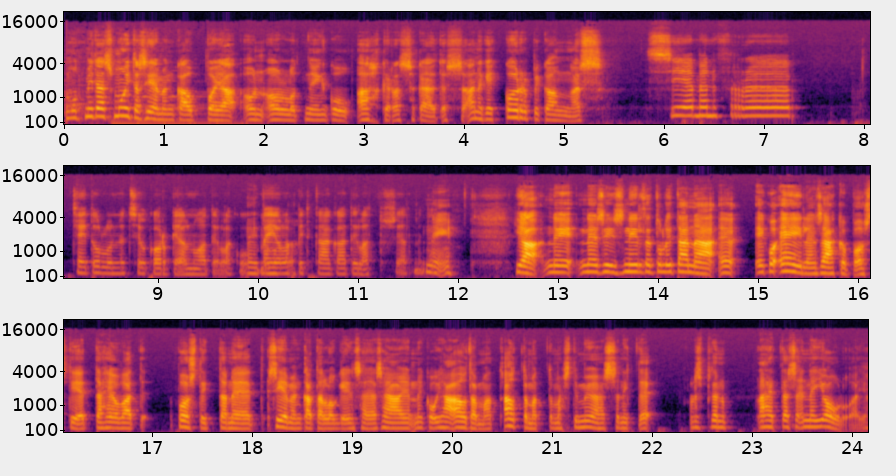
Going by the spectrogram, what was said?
Mutta mitäs muita siemenkauppoja on ollut niin kuin ahkerassa käytössä? Ainakin korpikangas. Siemenfrö. Se ei tullut nyt sillä korkealla nuotilla, kun Ei me ei olla pitkään aikaa tilattu sieltä mitään. Niin. Ja ne, ne siis, niiltä tuli tänään, e- eikö eilen sähköposti, että he ovat postittaneet siemenkataloginsa ja se on niin ihan automat, auttamattomasti myöhässä, niin te olisi pitänyt lähettää se ennen joulua jo.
